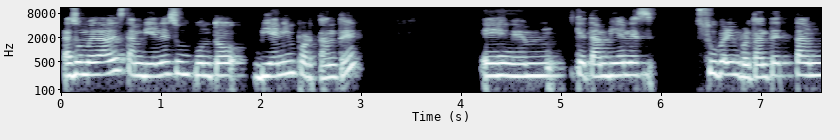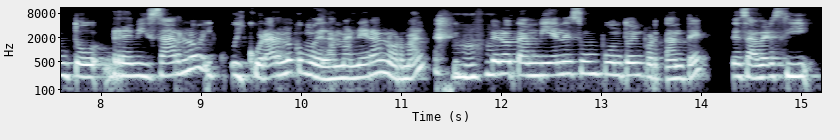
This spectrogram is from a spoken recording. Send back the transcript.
Las humedades también es un punto bien importante, em, que también es súper importante tanto revisarlo y, curarlo como de la manera normal, pero también es un punto importante de saber si,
